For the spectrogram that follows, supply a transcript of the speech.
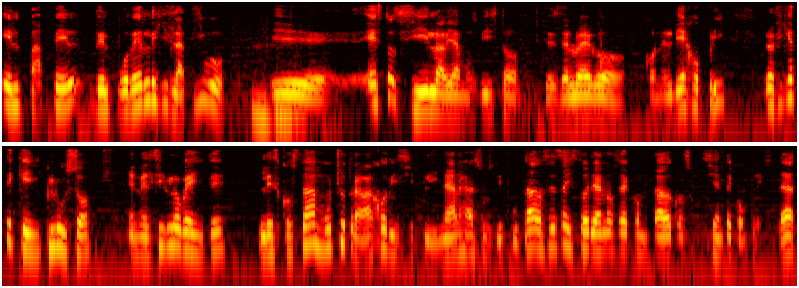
el papel del poder legislativo. Eh, esto sí lo habíamos visto, desde luego, con el viejo PRI, pero fíjate que incluso en el siglo XX les costaba mucho trabajo disciplinar a sus diputados. Esa historia no se ha contado con suficiente complejidad.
